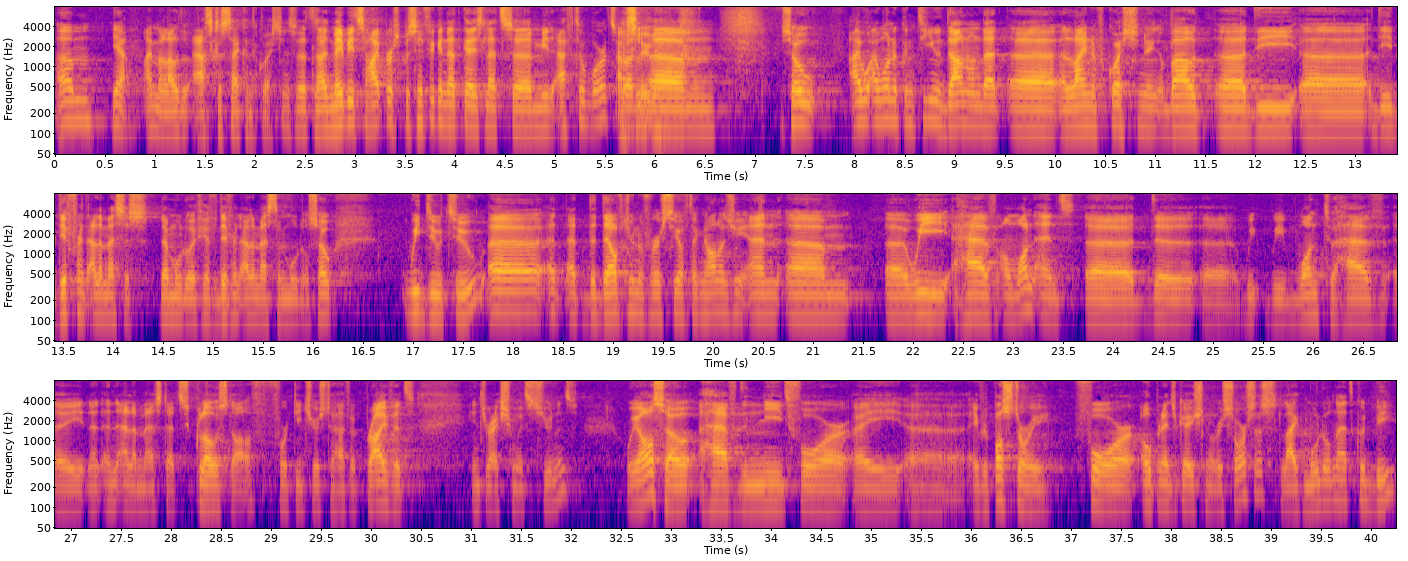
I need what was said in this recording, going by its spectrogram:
Um, yeah, I'm allowed to ask a second question, so that's nice. Maybe it's hyper-specific. In that case, let's uh, meet afterwards. Absolutely. But, um, so I, want to continue down on that uh, line of questioning about uh, the uh, the different LMSs than Moodle. If you have different LMS than Moodle, so we do too uh, at, at the Delft University of Technology, and um, uh, we have on one end uh, the uh, we we want to have a an LMS that's closed off for teachers to have a private interaction with students. We also have the need for a uh, a repository for open educational resources, like MoodleNet could be.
